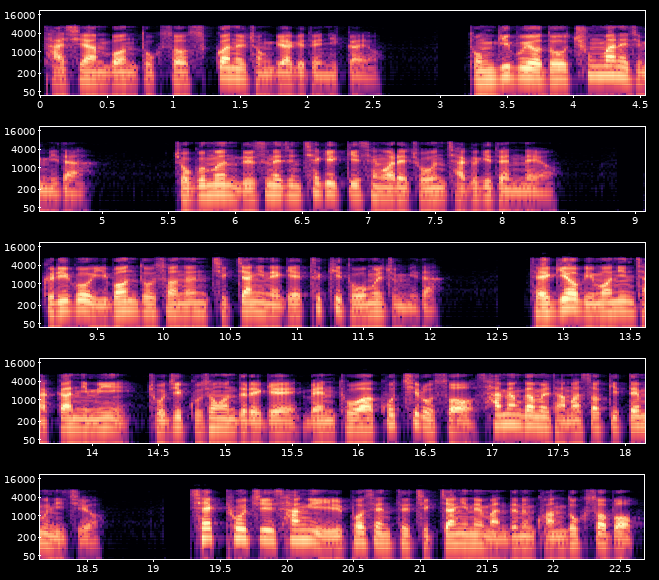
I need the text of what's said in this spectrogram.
다시 한번 독서 습관을 정비하게 되니까요. 동기부여도 충만해집니다. 조금은 느슨해진 책 읽기 생활에 좋은 자극이 됐네요. 그리고 이번 도서는 직장인에게 특히 도움을 줍니다. 대기업 임원인 작가님이 조직 구성원들에게 멘토와 코치로서 사명감을 담아 썼기 때문이지요. 책 표지 상위 1% 직장인을 만드는 광독 서법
